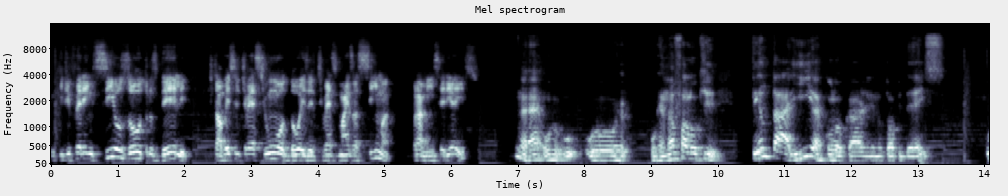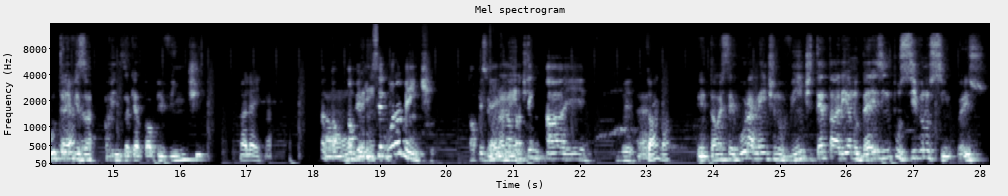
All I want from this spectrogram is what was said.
o que diferencia os outros dele, talvez se ele tivesse um ou dois, ele tivesse mais acima, para mim seria isso. É, o, o, o, o, Renan falou que tentaria colocar ele no top 10. O Trevisan é. avisa que é top 20. Olha aí. Então, top 20 bem... seguramente. Top 10 dá pra tentar aí é. Tá, tá. Então é seguramente no 20, tentaria no 10 e impossível no 5, é isso?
